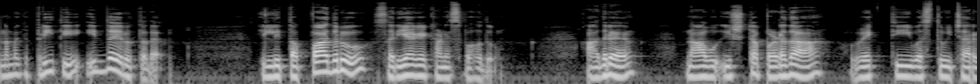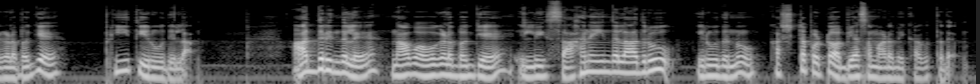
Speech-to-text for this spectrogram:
ನಮಗೆ ಪ್ರೀತಿ ಇದ್ದೇ ಇರುತ್ತದೆ. ಇಲ್ಲಿ ತಪ್ಪಾದರೂ ಸರಿಯಾಗಿ ಕಾಣಿಸಬಹುದು. ಆದರೆ ನಾವು ಇಷ್ಟಪಡದ ವ್ಯಕ್ತಿ ವಸ್ತು ವಿಚಾರಗಳ ಬಗ್ಗೆ ಪ್ರೀತಿ ಇರುವುದಿಲ್ಲ. ಆದ್ದರಿಂದಲೇ ನಾವು ಅವುಗಳ ಬಗ್ಗೆ ಇಲ್ಲಿ ಸಹನೆಯಿಂದಲಾದರೂ ಇರುವುದನ್ನು ಕಷ್ಟಪಟ್ಟು ಅಭ್ಯಾಸ ಮಾಡಬೇಕಾಗುತ್ತದೆ.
